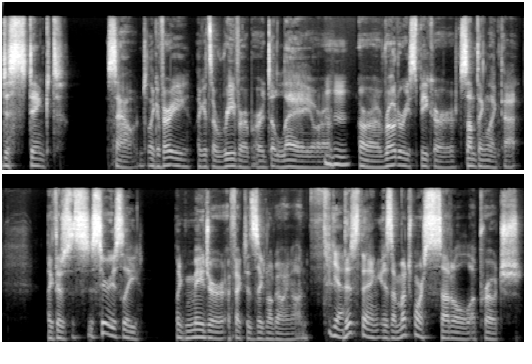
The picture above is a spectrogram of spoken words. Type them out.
distinct sound, like a very like it's a reverb or a delay or a Mhm. or a rotary speaker or something like that. Like there's seriously like major affected signal going on. Yeah. This thing is a much more subtle approach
